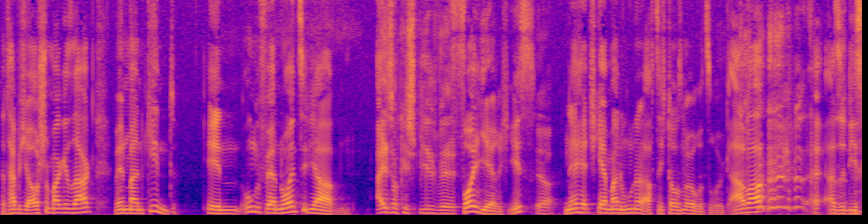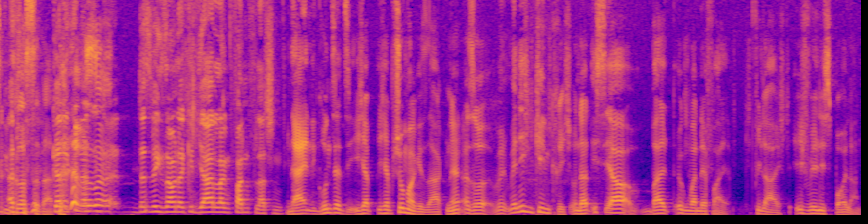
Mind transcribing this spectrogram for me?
das habe ich ja auch schon mal gesagt, wenn mein Kind in ungefähr 19 Jahren Eishockey spielen will. volljährig ist, Ja. ne, hätte ich gerne meine 180.000 Euro zurück. Aber, äh, also die es gekostet hat. Kann- kann- Deswegen sammelt das Kind jahrelang Pfandflaschen. Nein, grundsätzlich, ich habe ich hab schon mal gesagt, ne? Also, wenn, wenn ich ein Kind kriege, und das ist ja bald irgendwann der Fall, vielleicht, ich will nicht spoilern,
